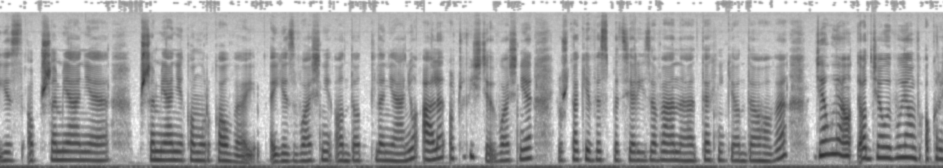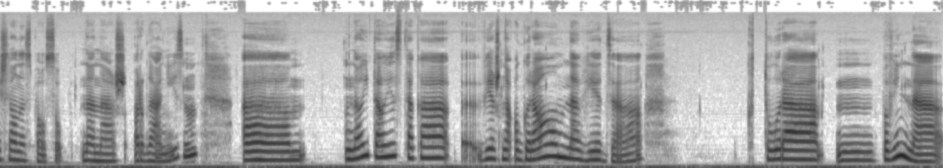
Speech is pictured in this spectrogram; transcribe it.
jest o przemianie, przemianie komórkowej, jest właśnie o dotlenianiu, ale oczywiście właśnie już takie wyspecjalizowane techniki oddechowe działają, oddziaływują w określony sposób na nasz organizm. Um, no i to jest taka, wiesz, no, ogromna wiedza, która mm, powinna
